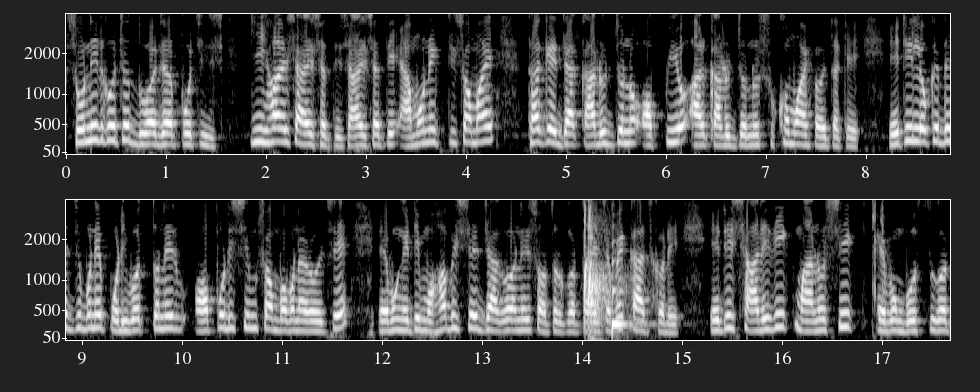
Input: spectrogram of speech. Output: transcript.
শনির গোচর দু হাজার পঁচিশ। কী হয় সাড়ে সাথী সাড়ে সাথী এমন একটি সময় থাকে যা কারুর জন্য অপ্রিয় আর কারুর জন্য সুখময় হয়ে থাকে। এটি লোকেদের জীবনে পরিবর্তনের অপরিসীম সম্ভাবনা রয়েছে এবং এটি মহাবিশ্বের জাগরণের সতর্কতা হিসাবে কাজ করে। এটি শারীরিক, মানসিক এবং বস্তুগত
